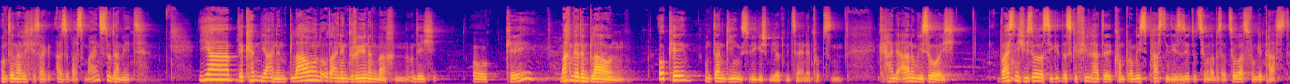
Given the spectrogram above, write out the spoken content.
Und dann habe ich gesagt, also was meinst du damit? Ja, wir könnten ja einen blauen oder einen grünen machen. Und ich, okay, machen wir den blauen. Okay, und dann ging es wie geschmiert mit Zähneputzen. Keine Ahnung wieso. Ich weiß nicht wieso, dass sie das Gefühl hatte, Kompromiss passt in diese Situation, aber es hat sowas von gepasst.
